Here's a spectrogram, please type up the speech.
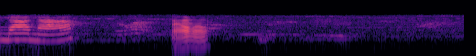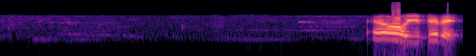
Nana? I don't know. Oh, you did it.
